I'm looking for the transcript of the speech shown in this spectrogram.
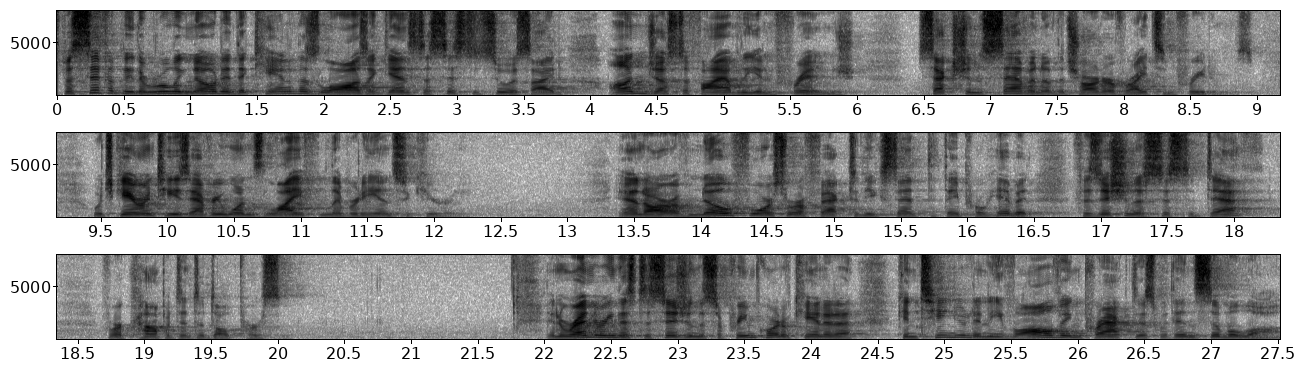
Specifically, the ruling noted that Canada's laws against assisted suicide unjustifiably infringe Section 7 of the Charter of Rights and Freedoms, which guarantees everyone's life, liberty, and security, and are of no force or effect to the extent that they prohibit physician assisted death for a competent adult person. In rendering this decision, the Supreme Court of Canada continued an evolving practice within civil law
